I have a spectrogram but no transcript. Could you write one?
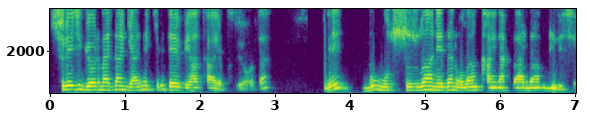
Süreci görmezden gelmek gibi dev bir hata yapılıyor orada. Ve bu mutsuzluğa neden olan kaynaklardan birisi.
